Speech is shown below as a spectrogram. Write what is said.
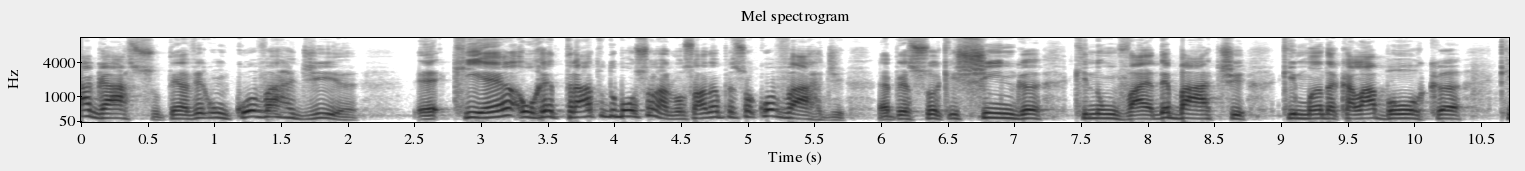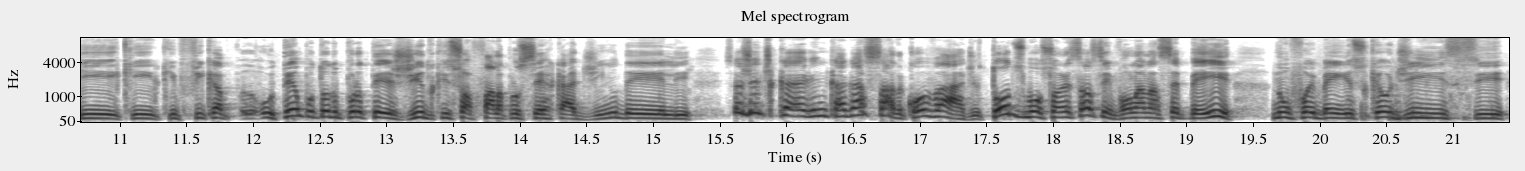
cagaço, tem a ver com covardia. é, que é o retrato do Bolsonaro. O Bolsonaro é uma pessoa covarde, é a pessoa que xinga, que não vai a debate, que manda calar a boca, que, que, que fica o tempo todo protegido, que só fala pro cercadinho dele. Isso é gente ca- encagaçada, covarde. Todos os bolsonaristas são assim, vão lá na CPI, não foi bem isso que eu disse,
